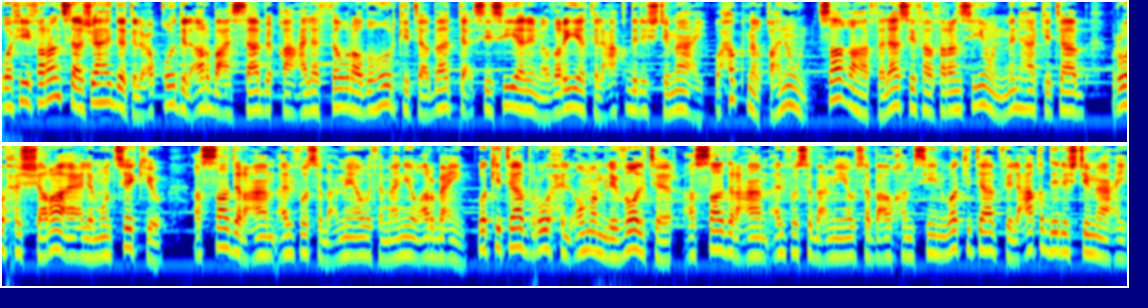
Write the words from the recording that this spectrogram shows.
وفي فرنسا شهدت العقود الأربعة السابقة على الثورة ظهور كتابات تأسيسية لنظرية العقد الاجتماعي وحكم القانون. صاغها فلاسفة فرنسيون منها كتاب روح الشرائع لمونتسيكيو الصادر عام 1748 وكتاب روح الأمم لفولتير الصادر عام 1757 وكتاب في العقد الاجتماعي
